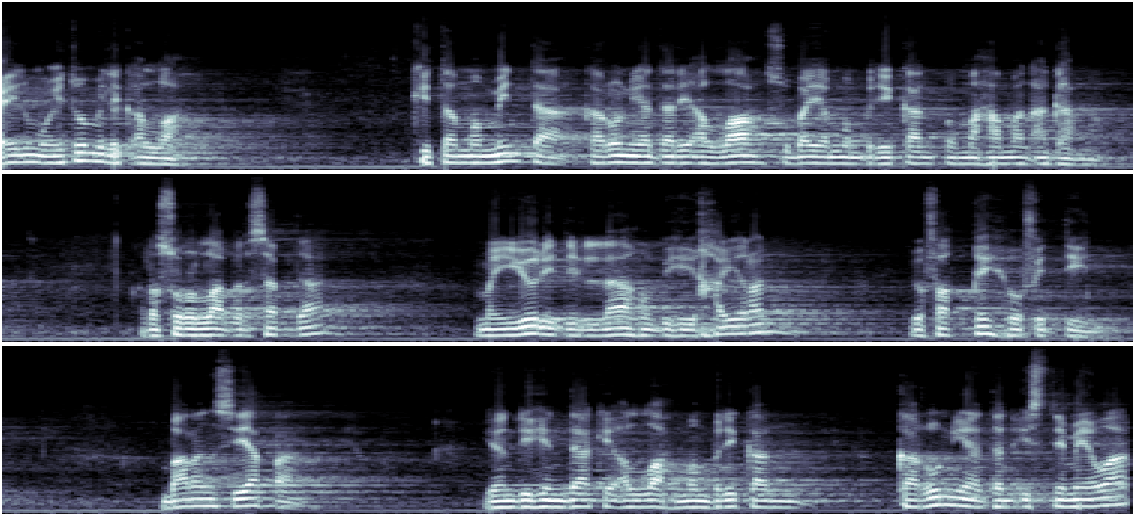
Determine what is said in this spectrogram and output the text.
Ilmu itu milik Allah. Kita meminta karunia dari Allah supaya memberikan pemahaman agama. Rasulullah bersabda, "Man yuridillahu bihi khairan yufaqihu fid din." Barang siapa yang dihendaki Allah memberikan karunia dan istimewa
